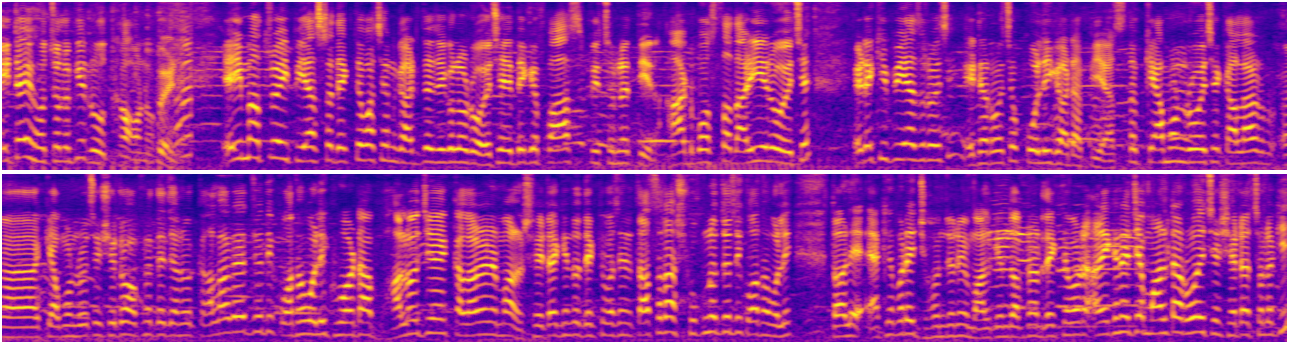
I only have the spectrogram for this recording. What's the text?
এইটাই হচ্ছিল কি রোদ খাওয়ানো। এই মাত্র এই পেঁয়াজটা দেখতে পাচ্ছেন, গাড়িতে যেগুলো রয়েছে, এদিকে পাঁচ, পিছনে তিন, আট বস্তা দাঁড়িয়ে রয়েছে। এটা কি পেঁয়াজ রয়েছে? এটা রয়েছে কলিকাটা পেঁয়াজ। তো কেমন রয়েছে কালার কেমন রয়েছে সেটাও আপনাদের জানো কালারের যদি কথা বলি একটা ভালো যে কালারের মাল, সেটা কিন্তু দেখতে পাচ্ছেন। তাছাড়া শুকনো যদি কথা বলি, তাহলে একেবারে ঝনঝনে মাল কিন্তু আপনারা দেখতে পারেন। আর এখানে যে মালটা রয়েছে, সেটা হচ্ছে কি,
